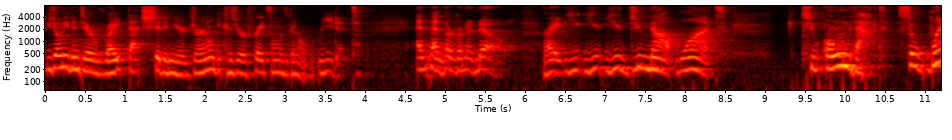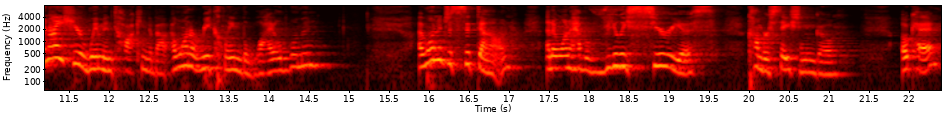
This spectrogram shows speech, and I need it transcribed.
You don't even dare write that shit in your journal because you're afraid someone's gonna read it. And then they're gonna know right? You, you, you do not want to own that. So when I hear women talking about, I want to reclaim the wild woman, I want to just sit down and I want to have a really serious conversation and go, okay,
